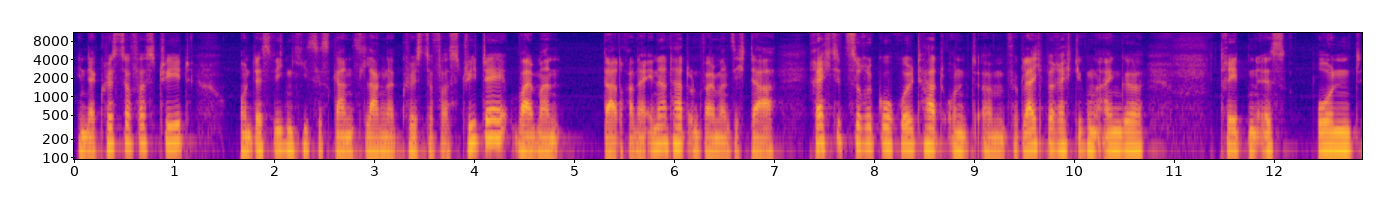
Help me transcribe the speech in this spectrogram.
in der Christopher Street. Und deswegen hieß es ganz lange Christopher Street Day, weil man daran erinnert hat und weil man sich da Rechte zurückgeholt hat und ähm, für Gleichberechtigung eingetreten ist. Und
